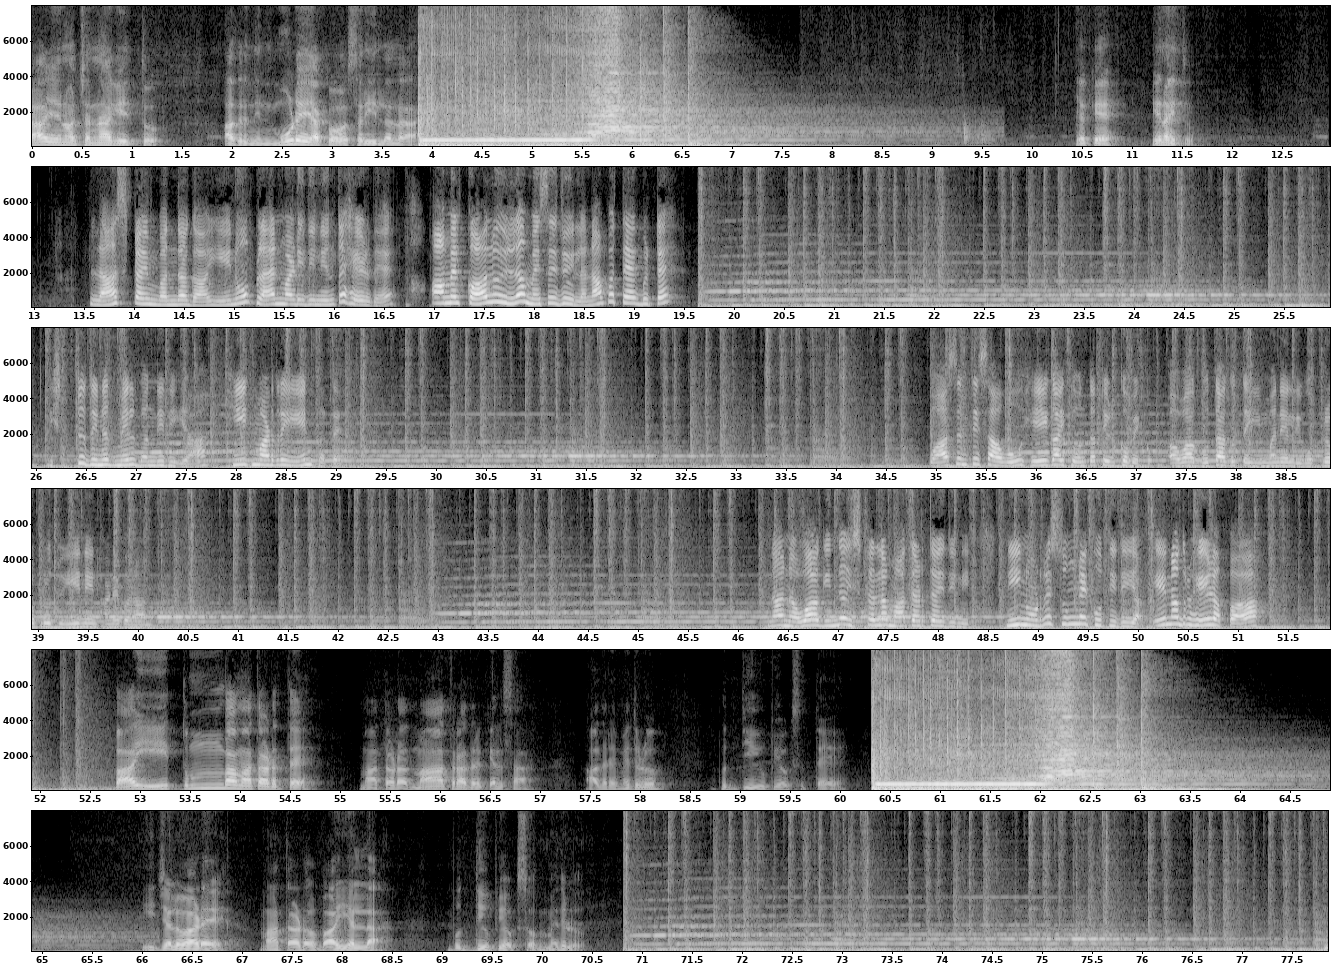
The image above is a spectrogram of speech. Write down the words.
ಚಾ ಏನೋ ಚೆನ್ನಾಗಿ ಇತ್ತು. ಆದರೆ ನಿನ್ನ ಮೂಡೆ ಯಾಕೋ ಸರಿ ಇಲ್ಲಲ್ಲ? ಯಾಕೆ? ಏನಾಯ್ತು? ಲಾಸ್ಟ್ ಟೈಮ್ ಬಂದಾಗ ಏನೋ ಪ್ಲಾನ್ ಮಾಡಿದ್ದೀನಿ ಅಂತ ಹೇಳಿದೆ. ಆಮೇಲೆ ಕಾಲು ಇಲ್ಲ, ಮೆಸೇಜು ಇಲ್ಲ. ನಾಪತ್ತೆ ಆಗ್ಬಿಟ್ಟೆ. ಇಷ್ಟು ದಿನದ ಮೇಲೆ ಬಂದಿದೀಯಾ? ಹೀಗೆ ಮಾಡಿದ್ರೆ ಏನು ಕತೆ? ವಾಸಂತಿ ಸಾವು ಹೇಗಾಯ್ತು ಅಂತ ತಿಳ್ಕೋಬೇಕು. ಅವಾಗ ಗೊತ್ತಾಗುತ್ತೆ ಈ ಮನೆಯಲ್ಲಿ ಒಬ್ರೊಬ್ರದ್ದು ಏನೇನು ಹಣೆ ಬರ ಅಂತ. ನಾನು ಅವಾಗಿಂದ ಇಷ್ಟೆಲ್ಲ ಮಾತಾಡ್ತಾ ಇದ್ದೀನಿ. ನೀ ನೋಡ್ರೆ ಸುಮ್ಮನೆ ಕೂತಿದೀಯ. ಏನಾದರೂ ಹೇಳಪ್ಪ. ಬಾಯಿ ತುಂಬ ಮಾತಾಡುತ್ತೆ. ಮಾತಾಡೋದು ಮಾತ್ರ ಅದರ ಕೆಲಸ. ಆದರೆ ಮೆದುಳು ಬುದ್ಧಿ ಉಪಯೋಗಿಸುತ್ತೆ. ಈ ಜಲವಾಡೆ ಮಾತಾಡೋ ಬಾಯಿಯಲ್ಲ, ಬುದ್ಧಿ ಉಪಯೋಗಿಸೋ ಮೆದುಳು.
